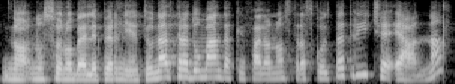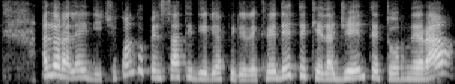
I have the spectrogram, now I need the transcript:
No, non sono belle per niente. Un'altra domanda che fa la nostra ascoltatrice è Anna. Allora lei dice, quando pensate di riaprire, credete che la gente tornerà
